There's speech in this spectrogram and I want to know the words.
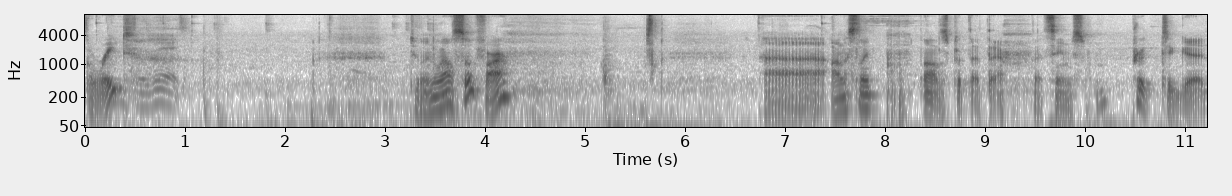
Great. Doing well so far. Uh, honestly, I'll just put that there. That seems pretty good.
